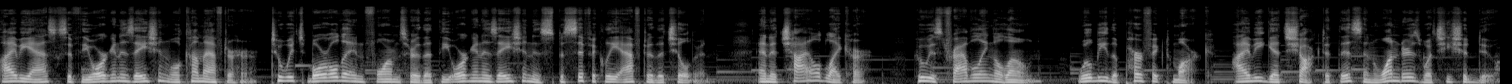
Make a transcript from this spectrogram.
Ivy asks if the organization will come after her, to which Borolda informs her that the organization is specifically after the children, and a child like her, who is traveling alone, will be the perfect mark. Ivy gets shocked at this and wonders what she should do,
